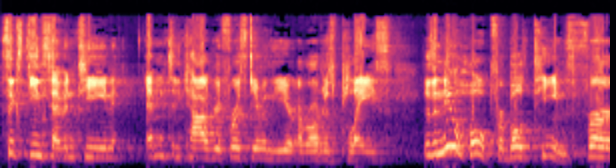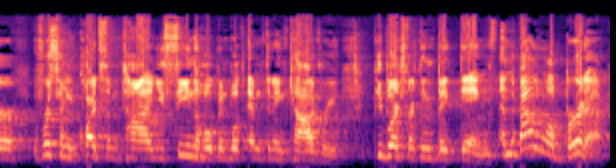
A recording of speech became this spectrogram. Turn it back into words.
16-17, Edmonton Calgary, first game of the year at Rogers Place. There's a new hope for both teams. For the first time in quite some time, you've seen the hope in both Edmonton and Calgary. People are expecting big things. And the Battle of Alberta,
